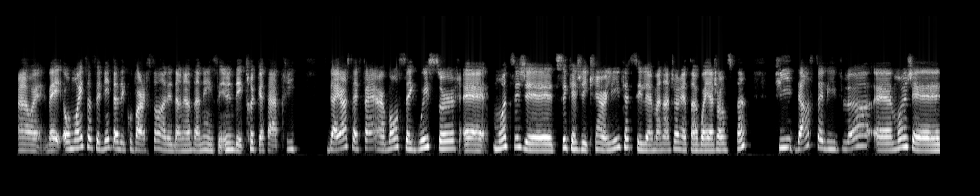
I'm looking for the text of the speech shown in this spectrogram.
Ah ouais. Ben, au moins, ça, c'est bien, tu as découvert ça dans les dernières années. C'est un des trucs que tu as appris. D'ailleurs, ça fait un bon segue sur euh, moi, tu sais, tu sais que j'ai écrit un livre, c'est Le manager est un voyageur du temps. Puis dans ce livre-là, euh, moi, j'ai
